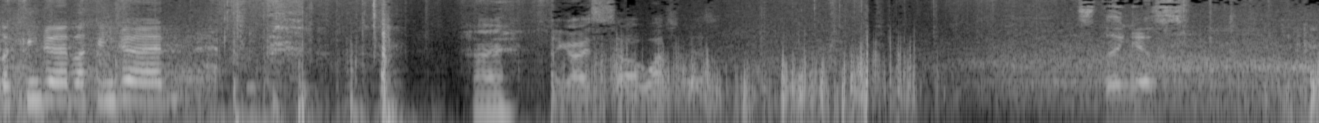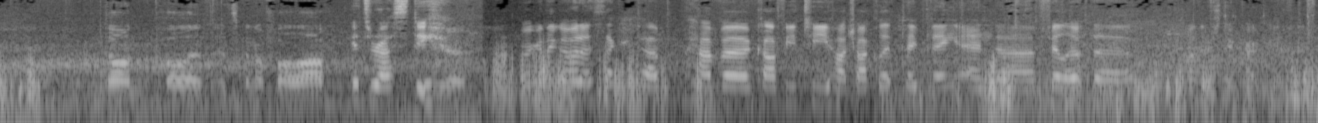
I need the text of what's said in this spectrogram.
Looking good, looking good. Hi. Hey guys, so watch this. This thing is. Don't pull it, it's gonna fall off. It's rusty. Yeah. We're gonna go to Second Cup, have a coffee, tea, hot chocolate type thing, and uh, fill out the Mother's Day card. we have to do.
